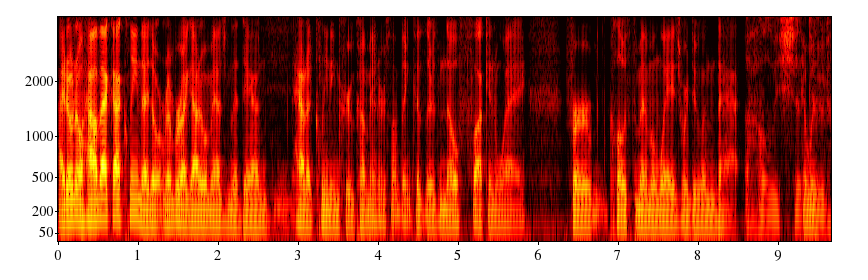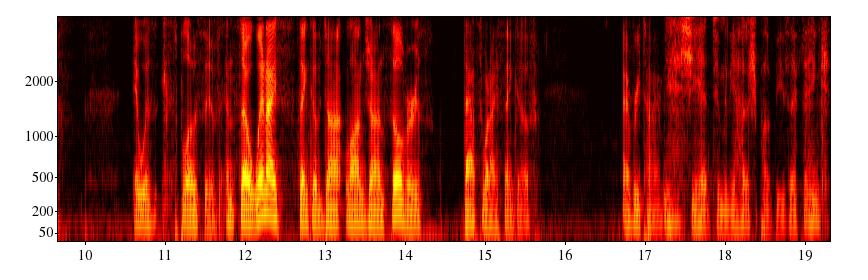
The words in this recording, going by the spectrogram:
I don't know how that got cleaned. I don't remember. I got to imagine that Dan had a cleaning crew come in or something because there's no fucking way for close to minimum wage we're doing that. Holy shit, It dude. was it was explosive. And so when I think of John, Long John Silver's, that's what I think of every time. Yeah, She had too many hush puppies, I think.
